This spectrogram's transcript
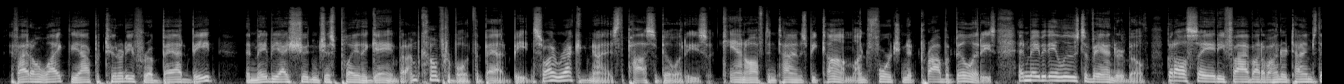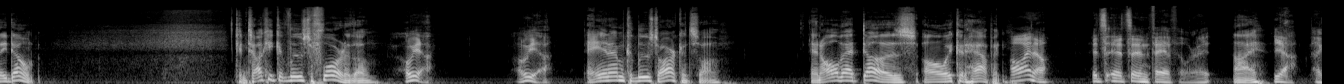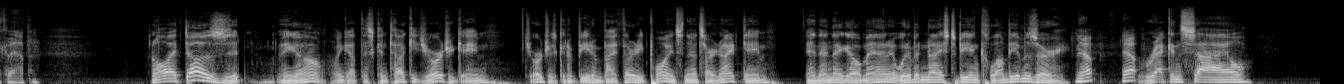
If I don't like the opportunity for a bad beat, then maybe I shouldn't just play the game. But I'm comfortable with the bad beat. And so I recognize the possibilities can oftentimes become unfortunate probabilities. And maybe they lose to Vanderbilt. But I'll say 85 out of 100 times they don't. Kentucky could lose to Florida, though. Oh yeah, oh yeah. A&M could lose to Arkansas. And all that does, oh, it could happen. Oh, I know. It's it's in Fayetteville, right? Aye. Yeah, that could happen. And all that does is it, they go, oh, I got this Kentucky Georgia game. Georgia's going to beat them by 30 points, and that's our night game. And then they go, man, it would have been nice to be in Columbia, Missouri. Yep, yep. Reconcile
